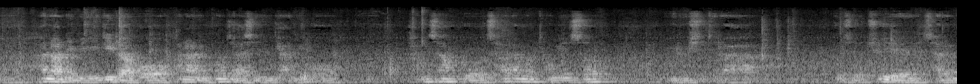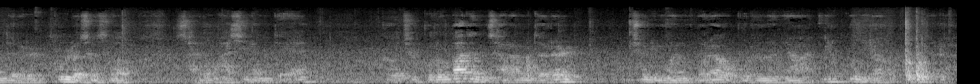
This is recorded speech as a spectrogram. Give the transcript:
어, 하나님의 일이라고 하나님 혼자 하시는 게 아니고 항상 그 사람을 통해서 이루시더라. 그래서 주의 사람들을 불러서서 사용하시는데 그 부름받은 사람들을 주님은 뭐라고 부르느냐 일꾼이라고 부르더라.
